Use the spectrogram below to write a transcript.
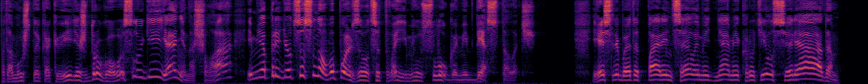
потому что, как видишь, другого слуги я не нашла, и мне придется снова пользоваться твоими услугами, бестолочь. Если бы этот парень целыми днями крутился рядом,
